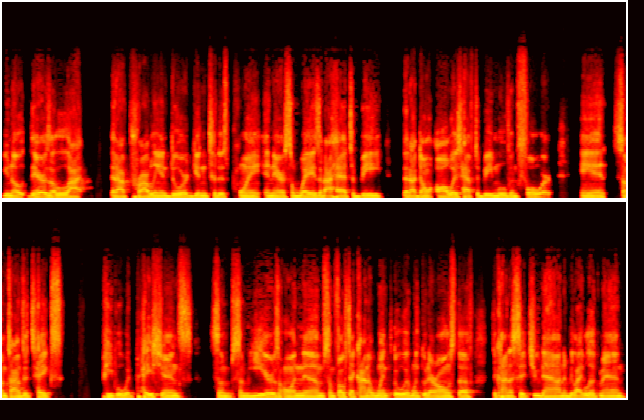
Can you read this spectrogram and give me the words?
you know, there's a lot that I probably endured getting to this point, and there are some ways that I had to be that I don't always have to be moving forward. And sometimes it takes people with patience, some some years on them, some folks that kind of went through it, went through their own stuff to kind of sit you down and be like, look, man,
